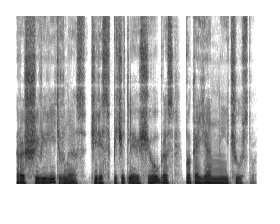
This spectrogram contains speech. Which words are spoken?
расшевелить в нас через впечатляющий образ покаянные чувства.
